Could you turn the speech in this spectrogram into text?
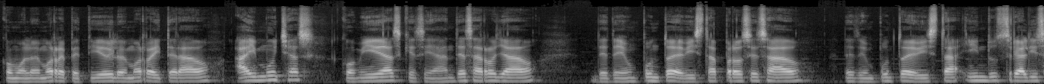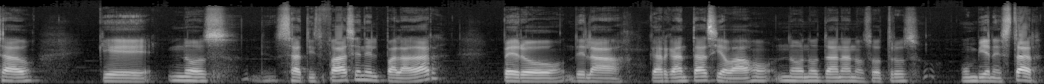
como lo hemos repetido y lo hemos reiterado, hay muchas comidas que se han desarrollado desde un punto de vista procesado, desde un punto de vista industrializado, que nos satisfacen el paladar, pero de la garganta hacia abajo no nos dan a nosotros un bienestar.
